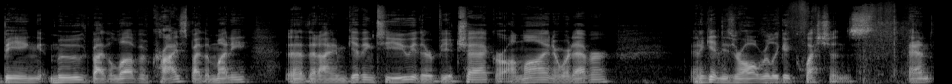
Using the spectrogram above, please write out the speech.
being moved by the love of Christ, by the money uh, that I am giving to you, either via check or online or whatever? And again, these are all really good questions. And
